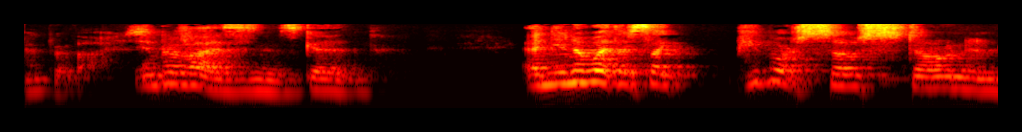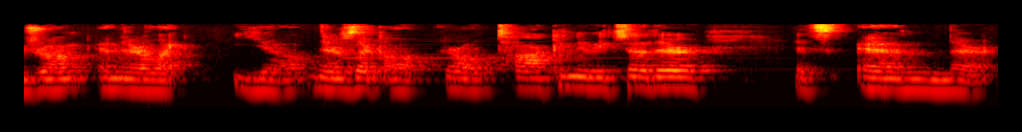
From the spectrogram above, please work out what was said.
improvise. Improvising is good. And you know what? There's like people are so stoned and drunk, and they're like yell. There's like all they're all talking to each other. It's and they're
